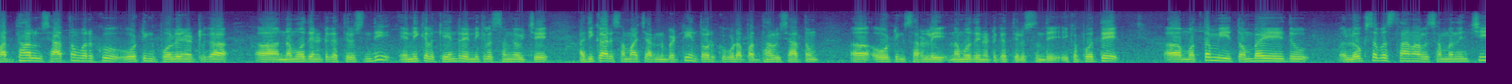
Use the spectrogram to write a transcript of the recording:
పద్నాలుగు శాతం వరకు ఓటింగ్ పోలైనట్లుగా నమోదైనట్టుగా తెలుస్తుంది. ఎన్నికల కేంద్ర ఎన్నికల సంఘం ఇచ్చే అధికార సమాచారాన్ని బట్టి ఇంతవరకు కూడా పద్నాలుగు శాతం ఓటింగ్ సరళి నమోదైనట్టుగా తెలుస్తుంది. ఇకపోతే మొత్తం ఈ తొంభై ఐదు లోక్సభ స్థానాలకు సంబంధించి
